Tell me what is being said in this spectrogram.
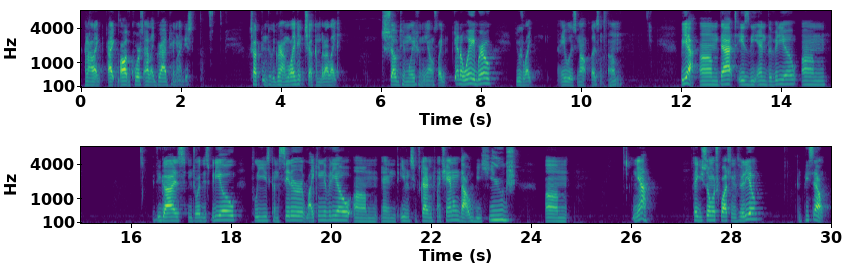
and I like I of course I like grabbed him and I just chucked him to the ground. Well, I didn't chuck him, but I like shoved him away from me. I was like, "Get away, bro!" He was like, it was not pleasant. Um, but yeah, um, that is the end of the video. Um, if you guys enjoyed this video, please consider liking the video um, and even subscribing to my channel. That would be huge. Um, yeah. Thank you so much for watching this video, and peace out.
